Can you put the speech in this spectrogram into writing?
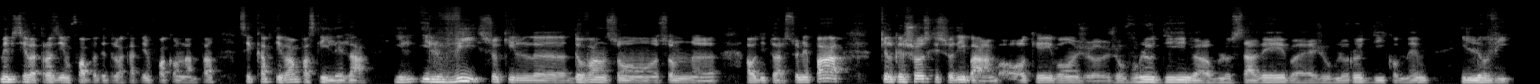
même si la troisième fois, peut-être la quatrième fois qu'on l'entend, c'est captivant parce qu'il est là. Il, vit ce qu'il euh, devant son, son euh, auditoire. Ce n'est pas quelque chose qui se dit, bah, ok, bon, je, vous le dis, bah, vous le savez, bah, je vous le redis quand même. Il le vit.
